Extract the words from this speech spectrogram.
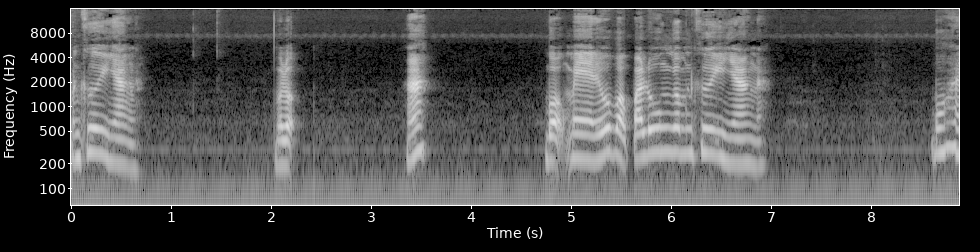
มันคืออีกอย่างอะบอลฮะบอกแม่หรือว่าบอกปลาลุงว่ามันคืออีกอย่างนะบ่ให้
